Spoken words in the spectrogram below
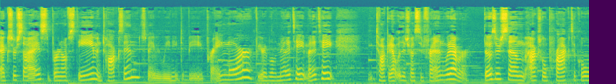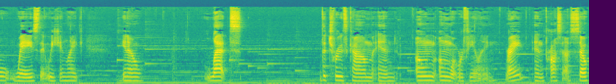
exercise to burn off steam and toxins. Maybe we need to be praying more. If you're able to meditate, meditate. Talk it out with a trusted friend, whatever. Those are some actual practical ways that we can, like, you know, let the truth come and own own what we're feeling, right? And process. So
